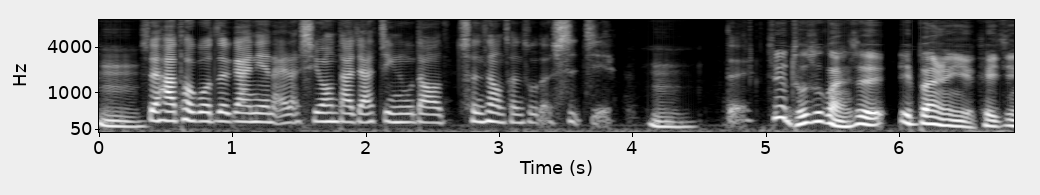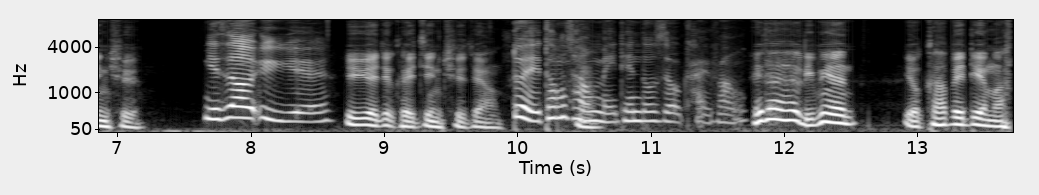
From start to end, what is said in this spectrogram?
嗯，所以他透过这个概念来了，希望大家进入到村上春树的世界，嗯，对，这个图书馆是一般人也可以进去。也是要预约，预约就可以进去这样子。对，通常每天都是有开放。哎，那里面有咖啡店吗？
